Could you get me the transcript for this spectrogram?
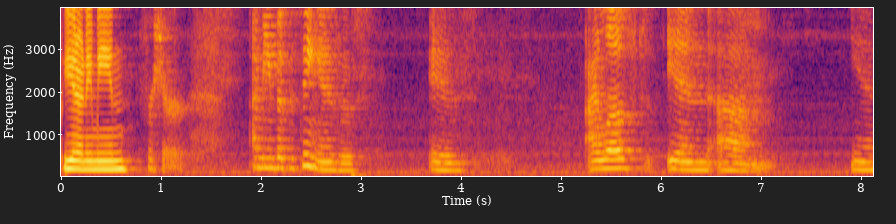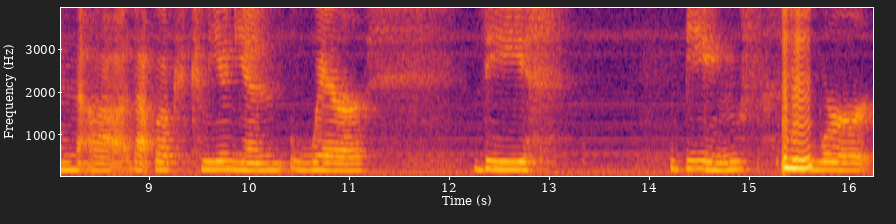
You know what I mean? for sure. I mean, but the thing is, is, is, I loved in um, in uh, that book Communion where the beings were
